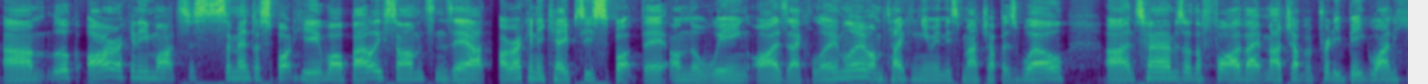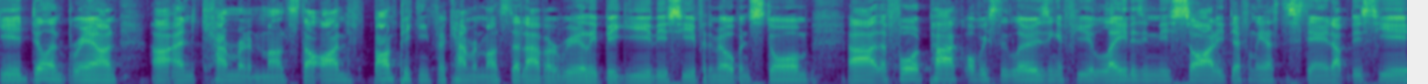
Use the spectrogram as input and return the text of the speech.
Um, look, I reckon he might just cement a spot here while Bailey Simonsson's out. I reckon he keeps his spot there on the wing, Isaac Loom Loom. I'm taking him in this matchup as well. Uh, in terms of the 5-8 matchup, a pretty big one here. Dylan Brown uh, and Cameron Munster. I'm I'm picking for Cameron Munster to have a really big year this year for the Melbourne Storm. Uh, the forward pack obviously losing a few leaders in this side. He definitely has to stand up this year.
